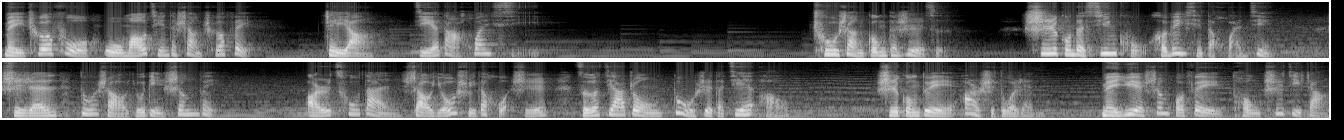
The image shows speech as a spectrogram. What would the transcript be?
每车付五毛钱的上车费。这样。皆大欢喜。初上工的日子，施工的辛苦和危险的环境，使人多少有点生畏；而粗淡少油水的伙食，则加重度日的煎熬。施工队二十多人，每月生活费统吃记账，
